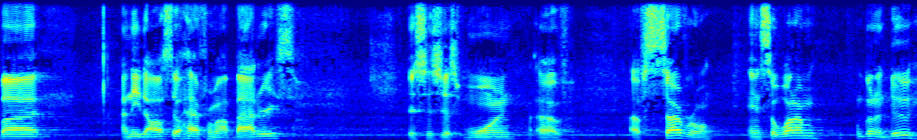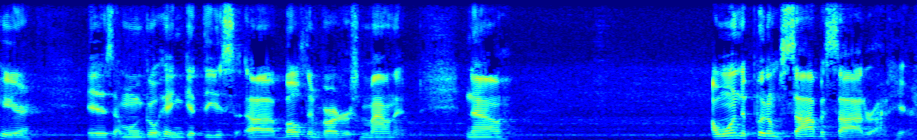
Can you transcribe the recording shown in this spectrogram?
But I need to also have for my batteries. This is just one of, of several. And so what I'm to do here is I'm to go ahead and get these uh, both inverters mounted. Now, I wanted to put them side by side right here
